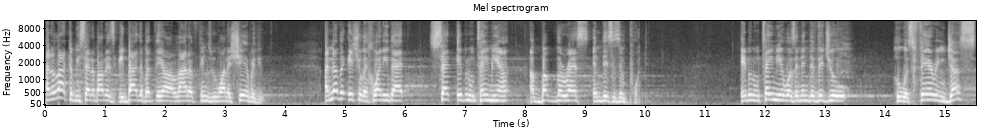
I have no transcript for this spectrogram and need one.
And a lot could be said about his ibadah, but there are a lot of things we want to share with you. Another issue, Ikhwani, that set Ibn Taymiyyah above the rest, and this is important. Ibn Taymiyyah was an individual who was fair and just,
